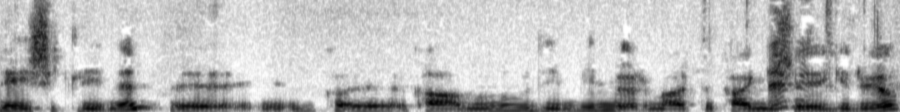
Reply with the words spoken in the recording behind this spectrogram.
değişikliğinin e, e, kanunu mu diyeyim bilmiyorum artık hangi evet. şeye giriyor.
